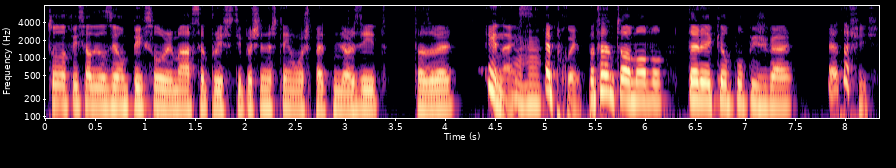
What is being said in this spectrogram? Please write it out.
toda oficial deles, é um pixel remaster, por isso tipo, as cenas têm um aspecto melhorzito, estás a ver? É nice, Uhum. é porreiro. Para tanto telemóvel, ter aquele pulpo e jogar, é, está fixe.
